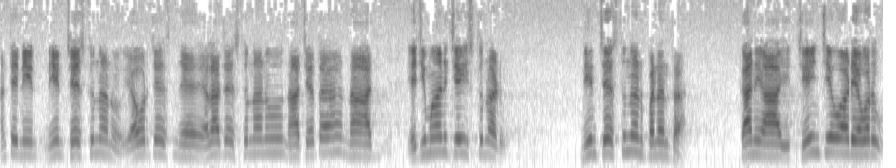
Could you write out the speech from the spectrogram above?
అంటే నేను నేను చేస్తున్నాను. ఎవరు చేస్తు ఎలా చేస్తున్నాను? నా చేత నా యజమాని చేయిస్తున్నాడు. నేను చేస్తున్నాను పనంతా. కానీ ఆ చేయించేవాడు ఎవరు?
